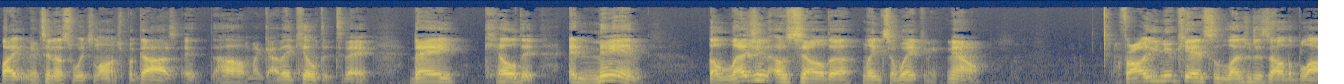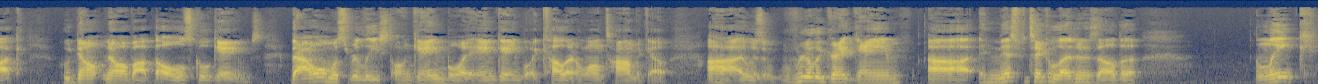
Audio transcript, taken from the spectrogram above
like Nintendo Switch launch. But guys, it, oh my god, they killed it today. They killed it. And then the Legend of Zelda: Link's Awakening. Now, for all you new kids to The Legend of Zelda block who don't know about the old school games, that one was released on Game Boy and Game Boy Color a long time ago. Uh, it was a really great game. Uh, in this particular Legend of Zelda, Link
